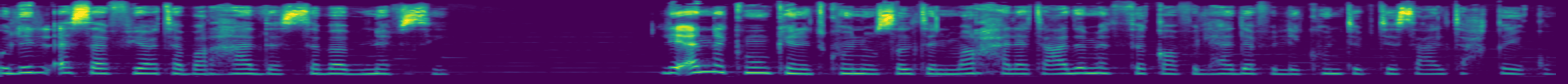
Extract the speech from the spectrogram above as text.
وللأسف يعتبر هذا السبب نفسي. لأنك ممكن تكون وصلت لمرحلة عدم الثقة في الهدف اللي كنت بتسعى لتحقيقه.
